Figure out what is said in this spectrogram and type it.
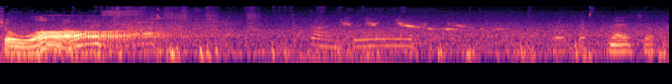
Joe. Nice. Nice.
